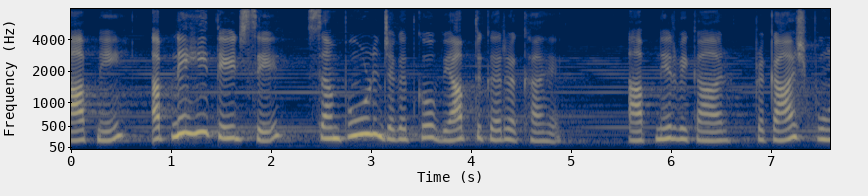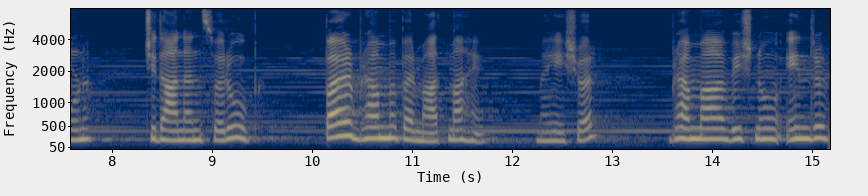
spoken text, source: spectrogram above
आपने अपने ही तेज से संपूर्ण जगत को व्याप्त कर रखा है। आप निर्विकार, प्रकाशपूर्ण, चिदानंद स्वरूप, पर ब्रह्म परमात्मा हैं। महेश्वर, ब्रह्मा, विष्णु, इंद्र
